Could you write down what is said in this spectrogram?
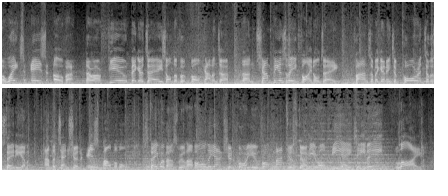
The wait is over. There are few bigger days on the football calendar than Champions League final day. Fans are beginning to pour into the stadium and the tension is palpable. Stay with us, we'll have all the action for you from Manchester here on EA TV, live.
